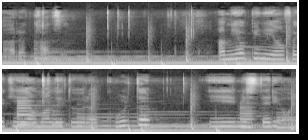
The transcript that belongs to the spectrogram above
para casa. A minha opinião foi que é uma leitura curta e misteriosa.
